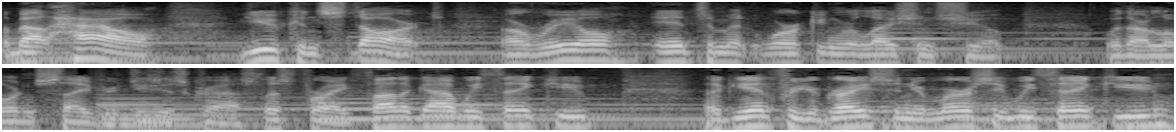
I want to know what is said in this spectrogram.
about how you can start a real, intimate, working relationship with our Lord and Savior, Jesus Christ. Let's pray. Father God, we thank you again for your grace and your mercy. We thank you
